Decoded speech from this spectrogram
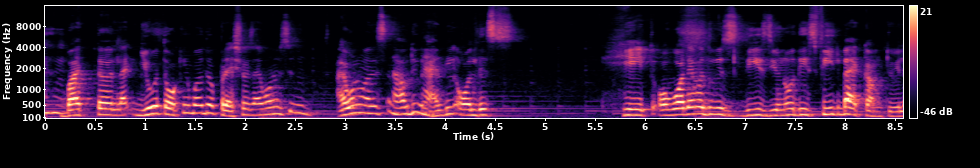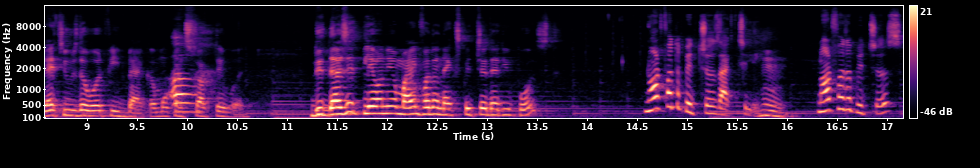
Mhm. But uh, like you were talking about the pressures, I want to see, I want to understand how do you handle all this hate or whatever these these you know these feedback come to you. Let's use the word feedback, a more Uh. constructive word. Does it play on your mind for the next picture that you post? not for the pictures actually Hmm. Not for the pictures.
